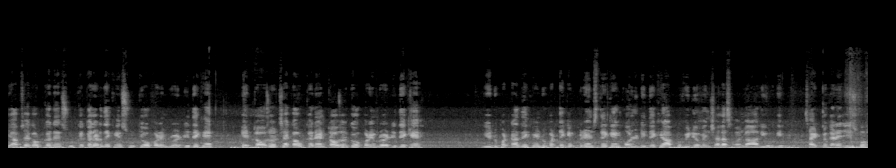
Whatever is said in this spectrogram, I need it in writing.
ये आप चेकआउट करें सूट के कलर देखें सूट के ऊपर एम्ब्रॉयडरी देखें। ये ट्राउज़र चेकआउट करें ट्राउज़र के ऊपर एम्ब्रॉयडरी देखें। ये दुपट्टा देखें, दुपट्टे के प्रिंट्स देखें क्वालिटी देखें। आपको वीडियो में इंशाल्लाह समझ में आ रही होगी। साइड पे करें जी इसको।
